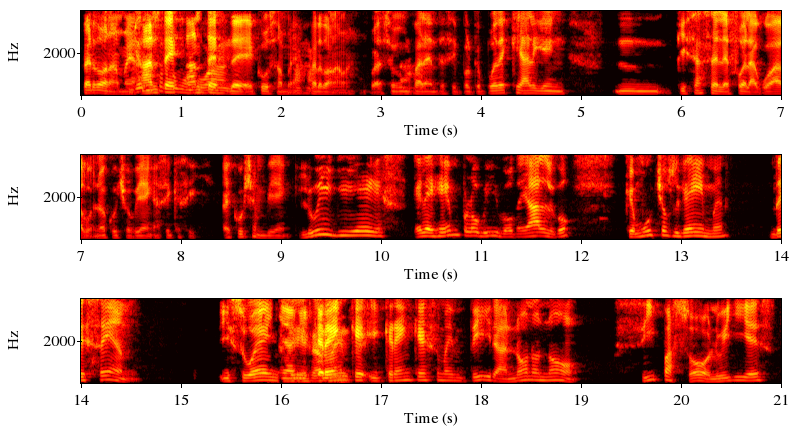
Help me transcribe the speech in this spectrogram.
Perdóname, no antes, antes Juan. de, escúchame, Ajá, perdóname, voy a hacer un ajá. paréntesis, porque puede que alguien mm, quizás se le fue la guagua y no escuchó bien, así que sí, escuchen bien. Luigi es el ejemplo vivo de algo que muchos gamers desean y sueñan Sí, y creen, que, y creen que es mentira. No, no, no, sí pasó. Luigi es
